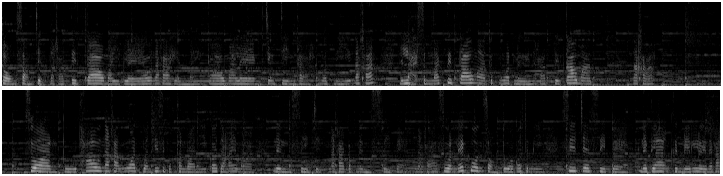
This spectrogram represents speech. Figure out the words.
237 นะคะ ติด 9 มาอีกแล้วนะคะ เห็นไหม 9 มาแรงจริง ๆ ค่ะงวดนี้นะคะ หลายๆสำนักติด9มาทุกงวดเลยนะคะ ติด9มานะคะ ส่วนปูเท่านะคะ งวดวันที่ 16 ธันวานี้ก็จะให้มา 147 นะคะกับ 148 นะคะ ส่วนเลขบน 2 ตัวก็จะมี 4748 เลขล่างคือเน้นเลยนะคะ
